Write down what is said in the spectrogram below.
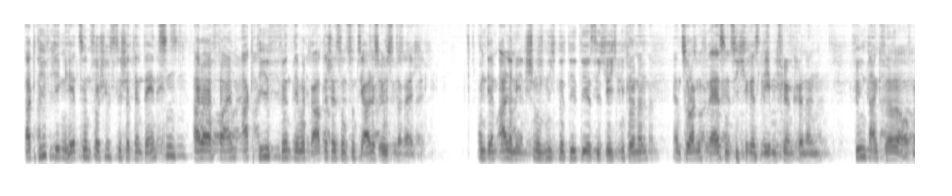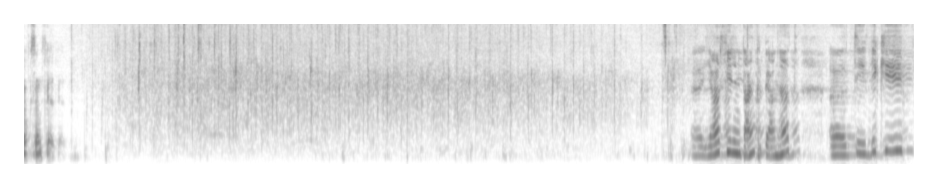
Aktiv gegen Hetze und faschistische Tendenzen, aber auch vor allem aktiv für ein demokratisches und soziales Österreich, in dem alle Menschen und nicht nur die, die es sich richten können, ein sorgenfreies und sicheres Leben führen können. Vielen Dank für eure Aufmerksamkeit. Ja, vielen Dank, Bernhard. Äh, die Vicky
